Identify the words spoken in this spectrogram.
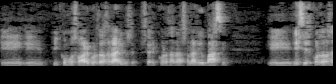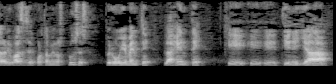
¿Y cómo se va a recortar salarios? Se, recortan los salarios base. Eh, si se recortan los salarios base, se recortan menos pluses. Pero obviamente la gente que tiene ya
